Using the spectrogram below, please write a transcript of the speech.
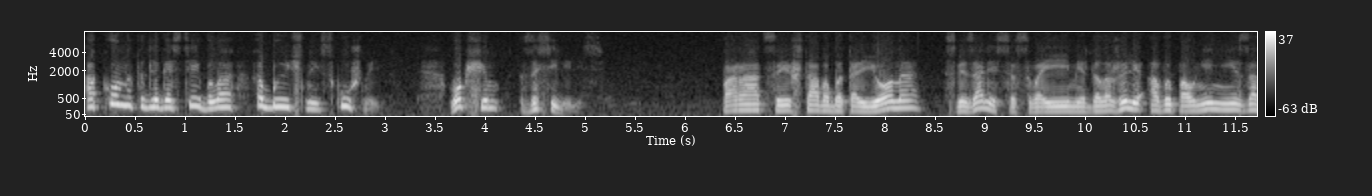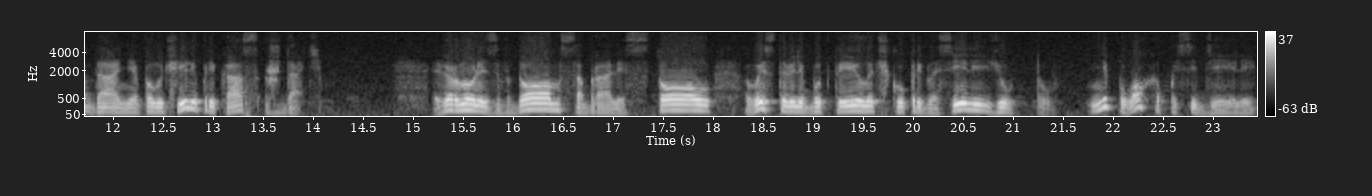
а комната для гостей была обычной, скучной. В общем, заселились. По рации штаба батальона связались со своими, доложили о выполнении задания, получили приказ ждать. Вернулись в дом, собрали стол, выставили бутылочку, пригласили Юту. Неплохо посидели.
